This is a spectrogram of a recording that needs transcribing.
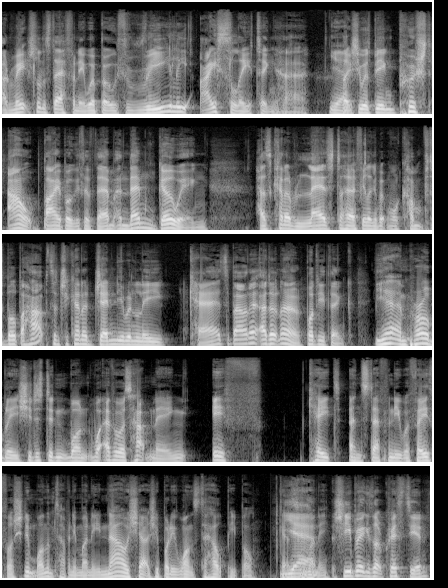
And Rachel and Stephanie were both really isolating her. Yeah. Like she was being pushed out by both of them. And them going has kind of led to her feeling a bit more comfortable, perhaps. And she kind of genuinely cares about it. I don't know. What do you think? Yeah, and probably she just didn't want whatever was happening. If Kate and Stephanie were faithful, she didn't want them to have any money. Now she actually probably wants to help people get yeah, some money. she brings up Christian,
